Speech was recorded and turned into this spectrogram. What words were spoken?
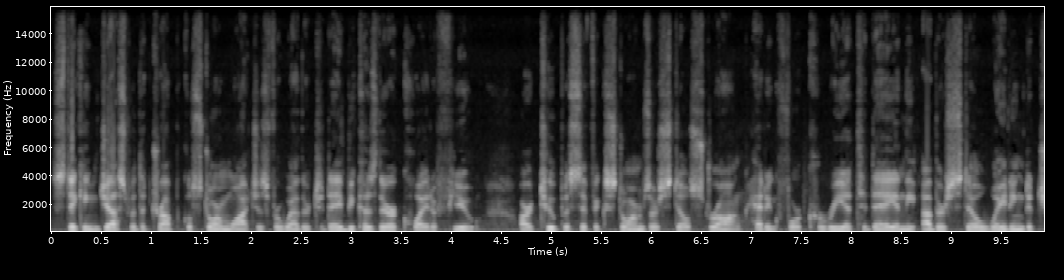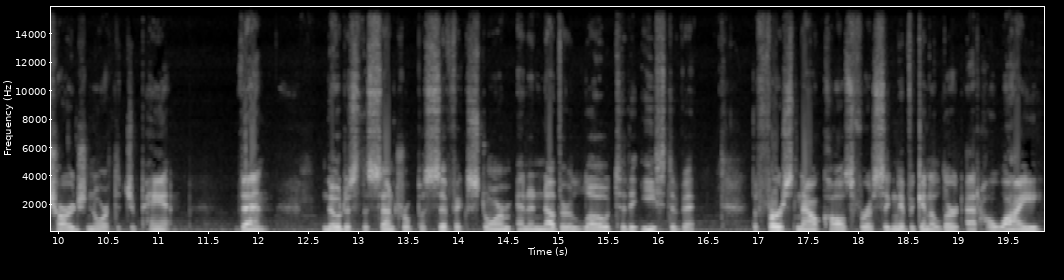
Sticking just with the tropical storm watches for weather today because there are quite a few. Our two Pacific storms are still strong, heading for Korea today, and the other still waiting to charge north of Japan. Then, Notice the Central Pacific storm and another low to the east of it. The first now calls for a significant alert at Hawaii,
